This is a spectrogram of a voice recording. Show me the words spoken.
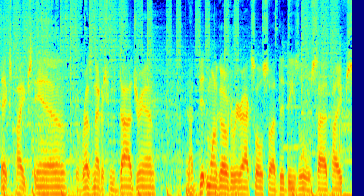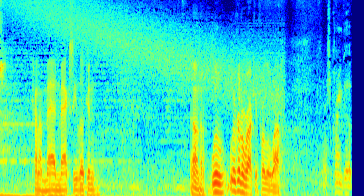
X pipes in, the resonators from the Dodge in, and I didn't want to go over the rear axle, so I did these little side pipes, kind of Mad Maxy looking. I don't know. We'll, we're gonna rock it for a little while. First crank up.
